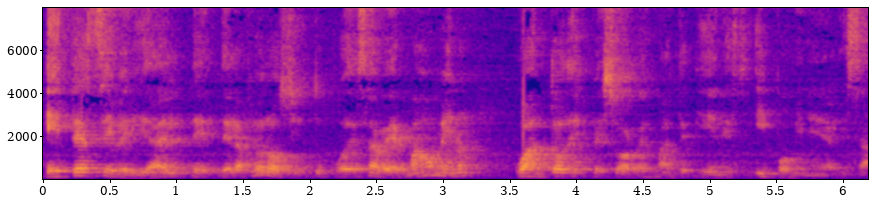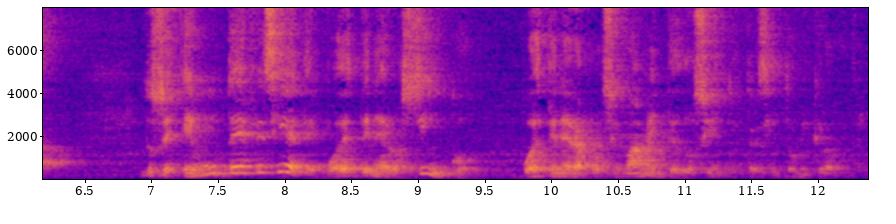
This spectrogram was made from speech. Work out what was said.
esta severidad de, de, de la fluorosis, tú puedes saber más o menos cuánto de espesor de esmalte tienes hipomineralizado. Entonces, en un TF7 puedes tener, o 5, puedes tener aproximadamente 200, 300 micrómetros.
